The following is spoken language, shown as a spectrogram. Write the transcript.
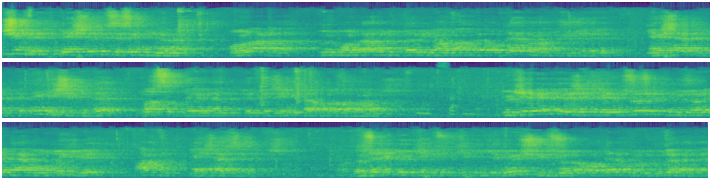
şimdi gençlerin sesini dinleme, onlarla, onlara duyduklarını inanma ve ortaya konan düşüncelerin gençlerle birlikte en iyi şekilde nasıl değerlendirilebileceğini planlama zamanıdır. Ülkelerin geleceklerini söz ettiğimiz örneklerde olduğu gibi artık gençler seçecektir. Özellikle ülkemizin 2023 vizyonu ortaya koyduğu bu dönemde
